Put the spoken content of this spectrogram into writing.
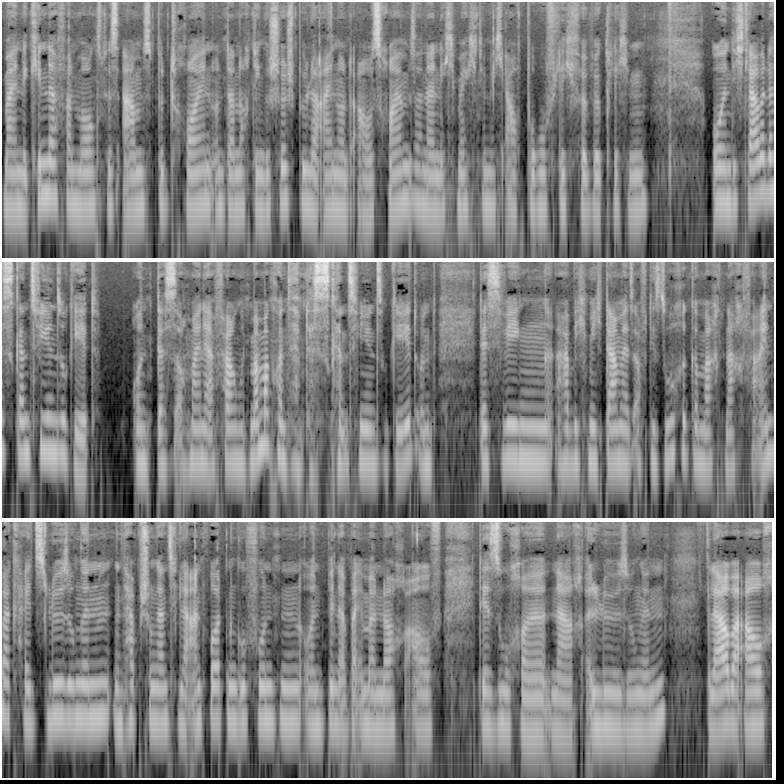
meine Kinder von morgens bis abends betreuen und dann noch den Geschirrspüler ein- und ausräumen, sondern ich möchte mich auch beruflich verwirklichen. Und ich glaube, dass es ganz vielen so geht. Und das ist auch meine Erfahrung mit Mama-Konzept, dass es ganz vielen so geht. Und deswegen habe ich mich damals auf die Suche gemacht nach Vereinbarkeitslösungen und habe schon ganz viele Antworten gefunden und bin aber immer noch auf der Suche nach Lösungen. Glaube auch,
